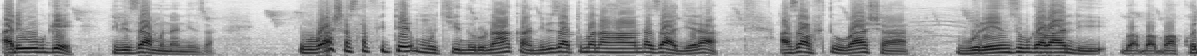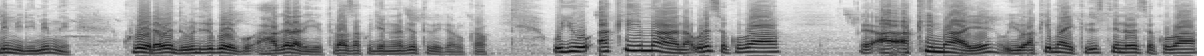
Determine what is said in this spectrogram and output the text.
ari we ubwe? Ntibizamunaniza. Ububasha se afite mu kintu runaka ntibizatuma n'ahandi azagera. Azaba afite ububasha burenze ubw'abandi ba- ba- bakora imirimo imwe. Kubera wenda urundi rwego ahagarariye turaza kugenda na byo tubigarukaho. Uyu akimana uretse kuba eh, akimpaye uyu akimpaye christine uretse kuba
